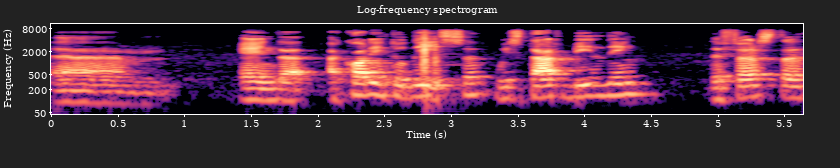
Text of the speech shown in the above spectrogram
Um, and uh, according to this we start building the first uh,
